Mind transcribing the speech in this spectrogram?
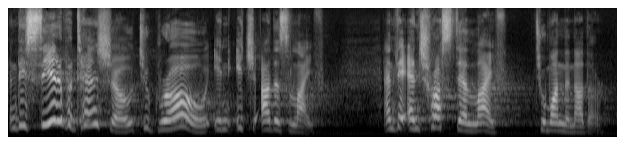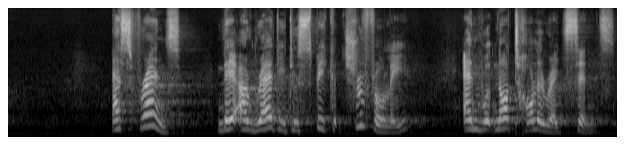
And they see the potential to grow in each other's life, and they entrust their life to one another. As friends, they are ready to speak truthfully and would not tolerate sins.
